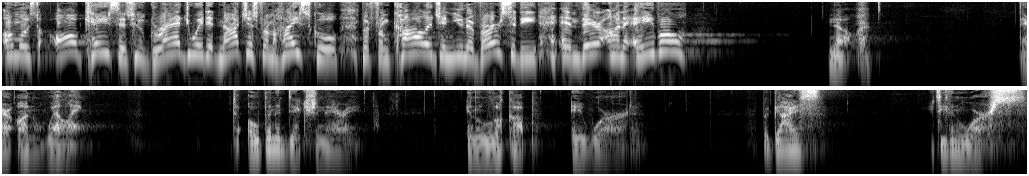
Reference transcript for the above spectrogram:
almost all cases who graduated not just from high school, but from college and university, and they're unable? No. They're unwilling to open a dictionary and look up a word. But, guys, it's even worse.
